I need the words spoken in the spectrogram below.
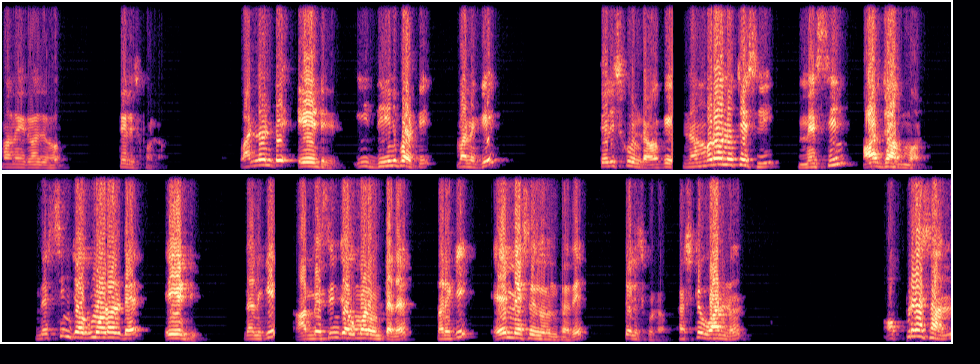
మనం ఈరోజు తెలుసుకుందాం. వన్ అంటే ఏంటిది? ఈ దీన్ని బట్టి మనకి తెలుసుకుంటాం ఓకే? నంబర్ వన్ వచ్చేసి machine or jog mode. Machine jog mode అంటే ఏంటి? దానికి ఆ మెస్సిన్ జాగ్ మోడ్ ఉంటేనే మనకి ఏం మెసేజ్ ఉంటుంది? తెలుసుకుంటాం ఫస్ట్ వన్ ఆపరేషన్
